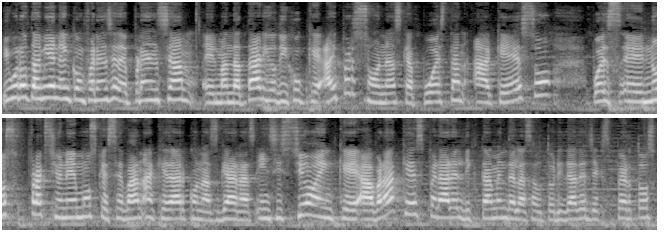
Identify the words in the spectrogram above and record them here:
Y bueno, también en conferencia de prensa, el mandatario dijo que hay personas que apuestan a que eso pues eh, no fraccionemos que se van a quedar con las ganas. Insistió en que habrá que esperar el dictamen de las autoridades y expertos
